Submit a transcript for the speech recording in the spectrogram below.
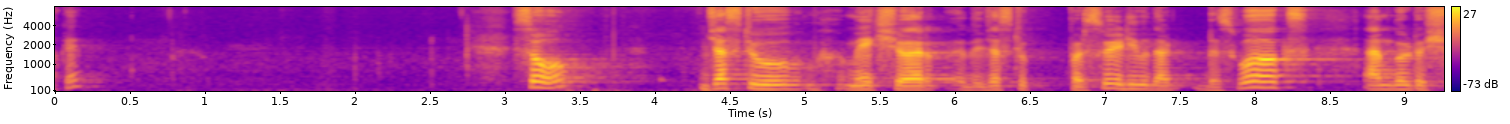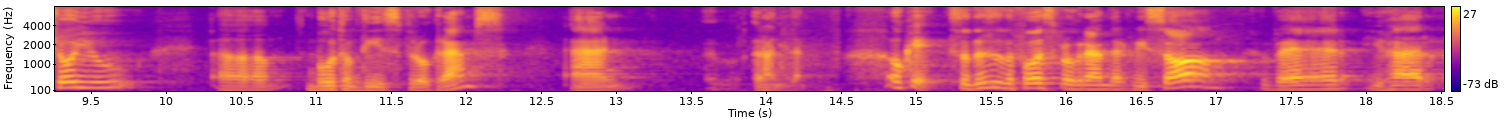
Okay. So just to make sure just to persuade you that this works I am going to show you uh, both of these programs and run them. Okay, so this is the first program that we saw where you are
